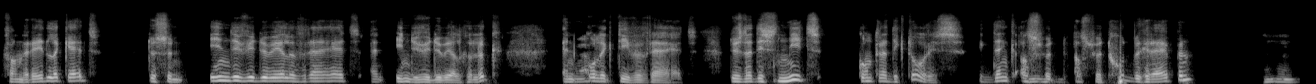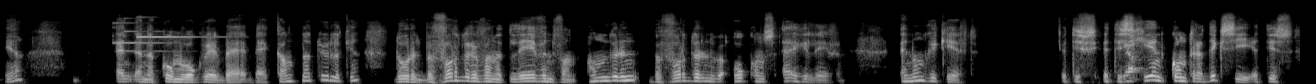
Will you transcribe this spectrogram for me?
van redelijkheid tussen individuele vrijheid en individueel geluk en collectieve vrijheid. Dus dat is niet contradictorisch. Ik denk als, we, mm-hmm. als we het goed begrijpen, mm-hmm. ja, en, en dan komen we ook weer bij, bij Kant natuurlijk. Hè. Door het bevorderen van het leven van anderen bevorderen we ook ons eigen leven. En omgekeerd. Het is, het is geen contradictie. Het is,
